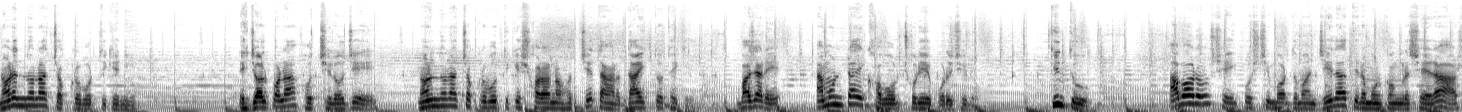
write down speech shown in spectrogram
নরেন্দ্রনাথ চক্রবর্তীকে নিয়ে। এই জল্পনা হচ্ছিল যে নরেন্দ্রনাথ চক্রবর্তীকে সরানো হচ্ছে তার দায়িত্ব থেকে। বাজারে এমনটাই খবর ছড়িয়ে পড়েছিল। কিন্তু আবারও সেই পশ্চিম বর্ধমান জেলা তৃণমূল কংগ্রেসের রাস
